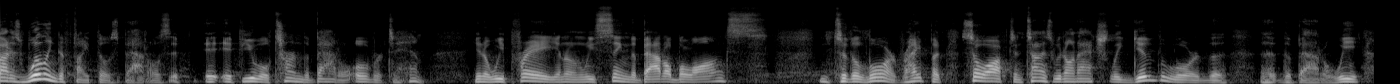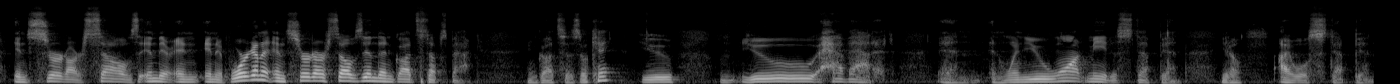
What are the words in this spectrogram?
God is willing to fight those battles if, if you will turn the battle over to Him. You know, we pray, you know, and we sing, the battle belongs to the Lord, right? But so oftentimes we don't actually give the Lord the, uh, the battle. We insert ourselves in there. And, and if we're going to insert ourselves in, then God steps back. And God says, okay, you, you have at it. And, and when you want me to step in, you know, I will step in.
